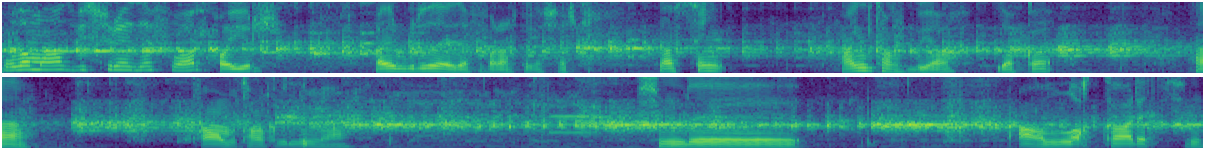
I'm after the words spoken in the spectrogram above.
Olamaz bir sürü hedef var. Hayır. Hayır burada da hedef var arkadaşlar. Lan sen hangi tank bu ya? Bir dakika. Ha. Tamam bu tankı bildim ya. Şimdi Allah kahretsin.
